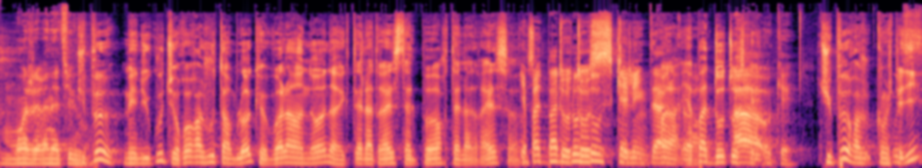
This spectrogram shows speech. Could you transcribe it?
moins géré nativement. Tu peux, mais du coup tu re-rajoutes un bloc, voilà un node avec telle adresse, tel port, telle adresse. Il n'y a pas, pas de d'auto-scaling. Voilà, il y a pas d'auto-scaling. Ah, ok. Tu peux, comme je t'ai Oui, dit,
